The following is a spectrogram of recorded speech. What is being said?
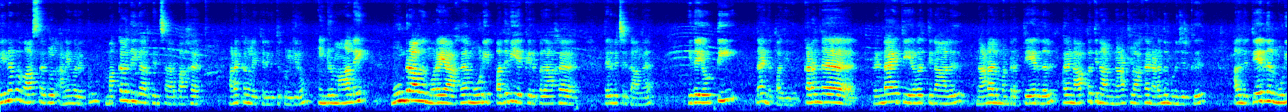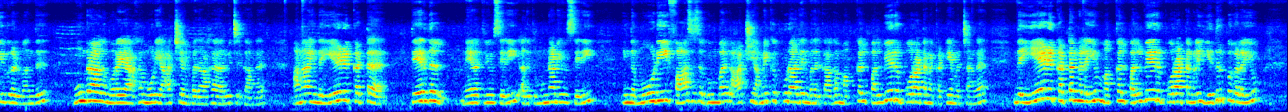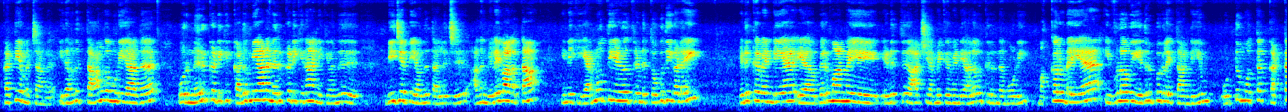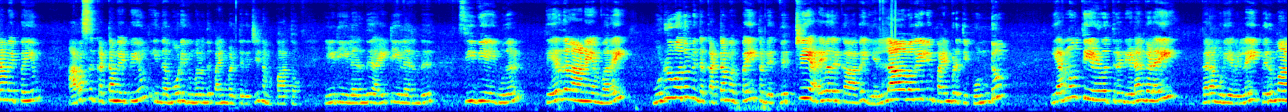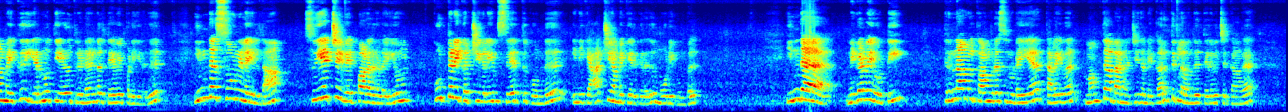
வினவ வாசகர்கள் அனைவருக்கும் மக்கள் அதிகாரத்தின் சார்பாக வணக்கங்களை தெரிவித்துக் கொள்கிறோம். இன்று மாலை மூன்றாவது முறையாக மோடி பதவியேற்க இருப்பதாக தெரிவிச்சிருக்காங்க. இதையொட்டி தான் இந்த பதிவு. கடந்த ரெண்டாயிரத்தி இருபத்தி நாலு நாடாளுமன்ற தேர்தல் நாற்பத்தி நான்கு நாட்களாக நடந்து முடிஞ்சிருக்கு. அந்த தேர்தல் முடிவுகள் வந்து மூன்றாவது முறையாக மோடி ஆட்சி அமைப்பதாக அறிவிச்சிருக்காங்க. ஆனால் இந்த ஏழு கட்ட தேர்தல் நேரத்திலையும் சரி அதுக்கு முன்னாடியும் சரி இந்த மோடி பாசிச கும்பல் ஆட்சி அமைக்கக்கூடாது என்பதற்காக மக்கள் பல்வேறு போராட்டங்கள் கட்டியமைச்சாங்க. இந்த ஏழு கட்டங்களையும் மக்கள் பல்வேறு போராட்டங்களையும் எதிர்ப்புகளையும் கட்டியமைச்சாங்க. இதை வந்து தாங்க முடியாத ஒரு நெருக்கடிக்கு கடுமையான நெருக்கடிக்கு தான் இன்னைக்கு வந்து பிஜேபியை வந்து தள்ளுச்சு. அதன் விளைவாகத்தான் இன்னைக்கு இரநூத்தி எழுபத்தி ரெண்டு தொகுதிகளை எடுக்க வேண்டிய பெரும்பான்மையை எடுத்து ஆட்சி அமைக்க வேண்டிய அளவுக்கு இருந்த மோடி மக்களுடைய இவ்வளவு எதிர்ப்புகளை தாண்டியும் ஒட்டுமொத்த கட்டமைப்பையும் அரசு கட்டமைப்பையும் இந்த மோடி கும்பல் வந்து பயன்படுத்திக்கிச்சு நம்ம பார்த்தோம். இடியிலிருந்து இருந்து சிபிஐ முதல் தேர்தல் ஆணையம் வரை முழுவதும் இந்த கட்டமைப்பை தன்னுடைய வெற்றியை அடைவதற்காக எல்லா வகையிலும் பயன்படுத்தி கொண்டும் இருநூத்தி எழுபத்தி ரெண்டு இடங்களை பெற முடியவில்லை. பெரும்பான்மைக்கு இருநூத்தி எழுபத்தி ரெண்டு இடங்கள் தேவைப்படுகிறது. இந்த சூழ்நிலையில்தான் சுயேட்சை வேட்பாளர்களையும் கூட்டணி கட்சிகளையும் சேர்த்து கொண்டு இன்னைக்கு ஆட்சி அமைக்க இருக்கிறது மோடி கும்பல். இந்த நிகழ்வையொட்டி திரிணாமுல் காங்கிரசினுடைய தலைவர் மம்தா பானர்ஜி தன்னுடைய கருத்துக்களை வந்து தெரிவிச்சிருக்காங்க.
